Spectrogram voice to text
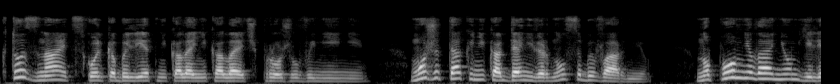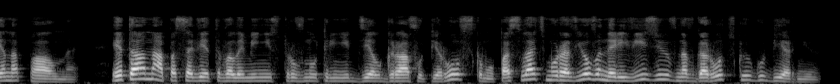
Кто знает, сколько бы лет Николай Николаевич прожил в имении. Может, так и никогда не вернулся бы в армию. Но помнила о нем Елена Павловна. Это она посоветовала министру внутренних дел графу Перовскому послать Муравьева на ревизию в Новгородскую губернию.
